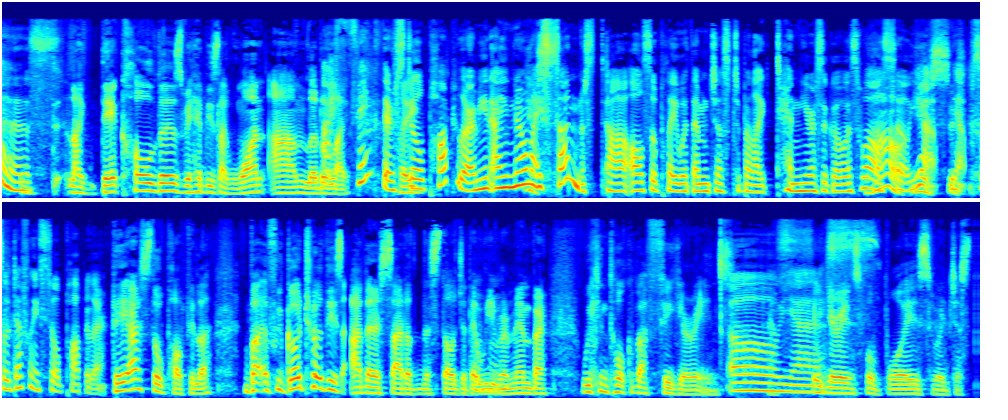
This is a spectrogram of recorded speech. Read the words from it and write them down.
Yes. d- like deck holders. We had these like one arm little I like. think they're play- still popular. I mean, I know my son uh, also played with them just about like 10 years ago as well. Wow, so, yeah, yes, yes. yeah. So, definitely still popular. They are still popular, but if we go to this other side of nostalgia that we remember, we can talk about figurines. Mm-hmm. Oh, yeah. Figurines for boys were just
